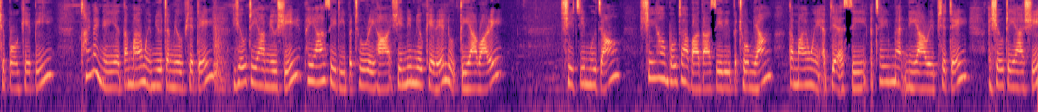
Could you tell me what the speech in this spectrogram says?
ဖြစ်ပေါ်ခဲ့ပြီးထိုင်းနိုင်ငံရဲ့တမိုင်းဝင်မြို့တစ်မြို့ဖြစ်တဲ့ရုတ်တရာမြို့ရှိဖျားစီဒီပထိုးတွေဟာရင်းနှီးမြုပ်ခဲ့တယ်လို့သိရပါတယ်။ရည်ကြီးမှုကြောင့်ရှေးဟောင်းဗုဒ္ဓဘာသာစီရီပထိုးများတမိုင်းဝင်အပြက်အစီးအထိမ့်မှတ်နေရာတွေဖြစ်တဲ့အယုတ်တရားရှိ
